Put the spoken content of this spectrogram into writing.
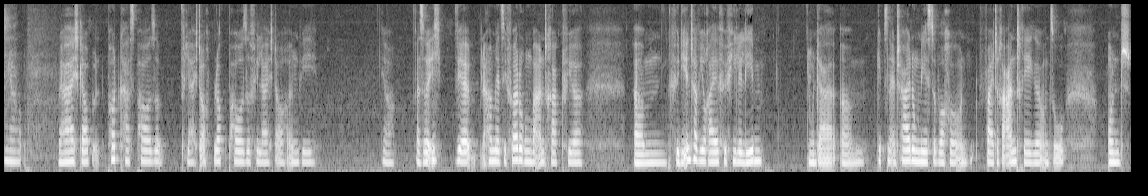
Ja. Ja, ich glaube, Podcast-Pause vielleicht auch Blogpause, vielleicht auch irgendwie, ja. Also mhm. ich, wir haben jetzt die Förderung beantragt für, ähm, für die Interviewreihe für viele Leben. Und da ähm, gibt es eine Entscheidung nächste Woche und weitere Anträge und so. Und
